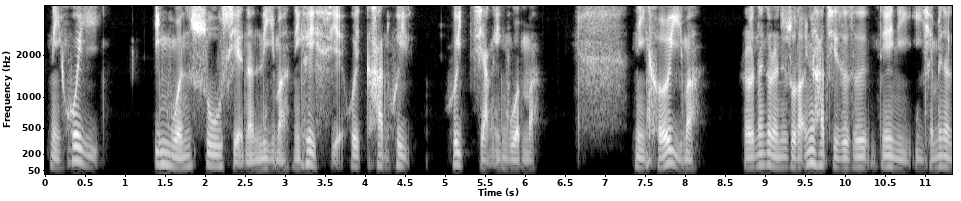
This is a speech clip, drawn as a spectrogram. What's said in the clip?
你会英文书写能力吗？你可以写、会看、会会讲英文吗？你可以吗？而那个人就说到，因为他其实是因为你以前面的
